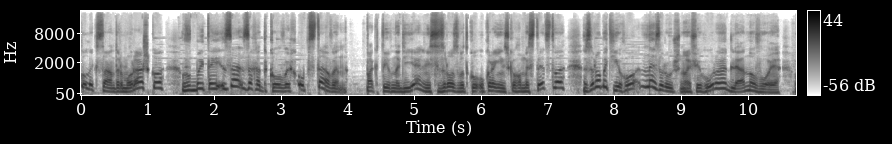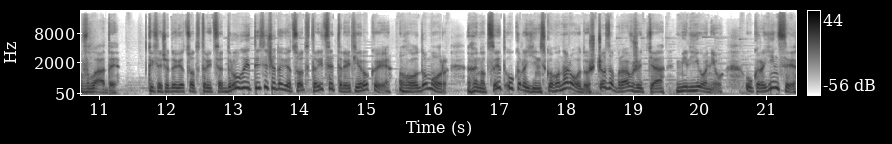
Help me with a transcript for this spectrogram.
Олександр Мурашко вбитий за загадкових обставин. Активна діяльність з розвитку українського мистецтва зробить його незручною фігурою для нової влади. 1932-1933 роки голодомор, геноцид українського народу, що забрав життя мільйонів. Українці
